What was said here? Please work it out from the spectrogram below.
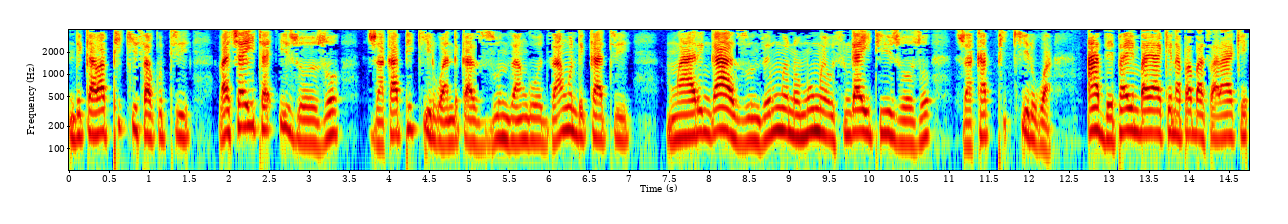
ndikavapikisa kuti vachaita izvozvo zvakapikirwa. Ndikazunza nguo dzangu ndikati mwari ngaazunze mumwe nomumwe usingaiti izvozvo zvakapikirwa. Abve paimba yake napabasa rake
